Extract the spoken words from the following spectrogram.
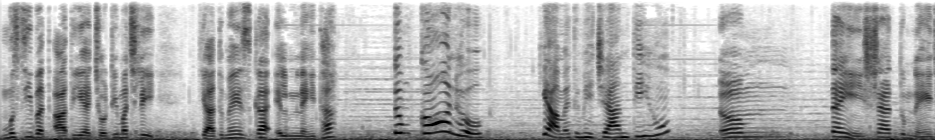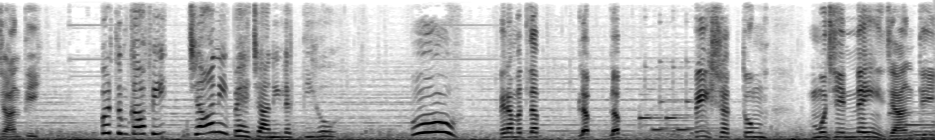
मुसीबत आती है छोटी मछली। क्या तुम्हें इसका इल्म नहीं था? तुम कौन हो? क्या मैं तुम्हें जानती हूँ? नहीं शायद तुम नहीं जानती। पर तुम काफ़ी जानी पहचानी लगती हो। मेरा मतलब लब लब बेशक तुम मुझे नहीं जानती।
